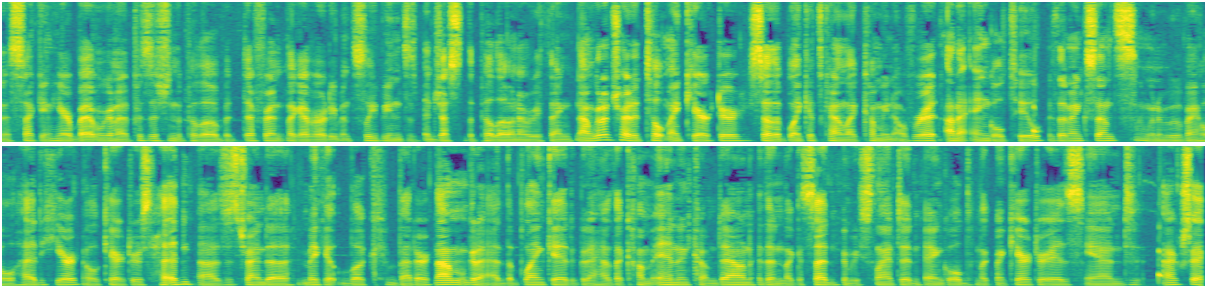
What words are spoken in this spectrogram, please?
in a second here, but we're to position the pillow a bit different. Like I've already been sleeping, just adjusted the pillow and everything. Now I'm to try to tilt my character so the blanket's kind of like coming over it on an angle too, if that makes sense. I'm to move my whole head here, my whole character's head, uh, just trying to make it look better. Now I'm to add the blanket, I'm to have that come in and come down. And then, like I said, to be slanted, angled like my character is. And actually,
